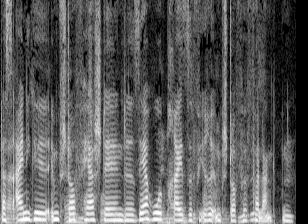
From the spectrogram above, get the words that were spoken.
dass einige Impfstoffherstellende sehr hohe Preise für ihre Impfstoffe verlangten.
